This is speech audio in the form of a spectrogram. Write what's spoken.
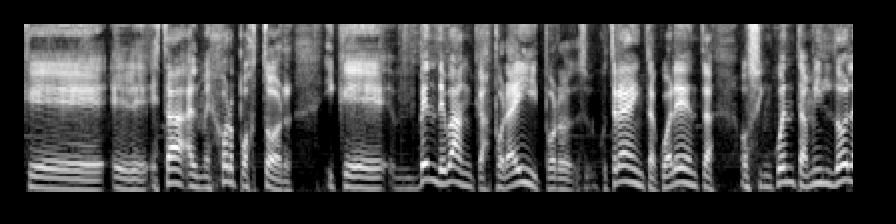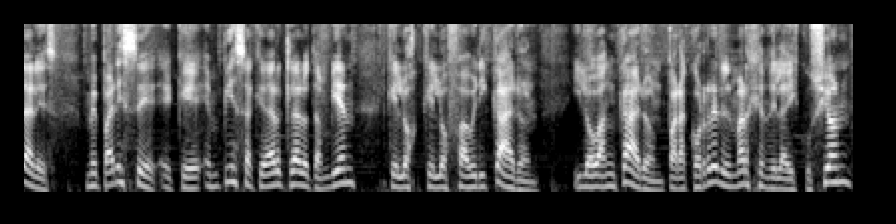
que eh, está al mejor postor y que vende bancas por ahí por 30, 40 o 50 mil dólares, me parece eh, que empieza a quedar claro también que los que lo fabricaron y lo bancaron para correr el margen de la discusión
